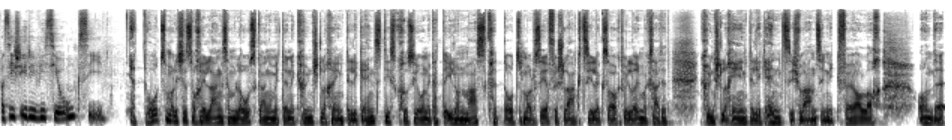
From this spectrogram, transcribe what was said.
Was ist Ihre Vision gewesen? Ja, dort mal ist es so ein bisschen langsam losgegangen mit diesen künstlichen Intelligenzdiskussionen. Gerade Elon Musk hat dort mal sehr viele Schlagzeilen gesagt, weil er immer gesagt hat, künstliche Intelligenz ist wahnsinnig gefährlich. Und äh,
